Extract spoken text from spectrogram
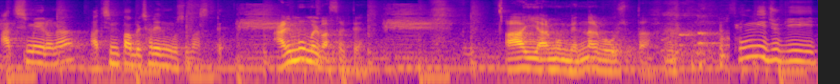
아침에 일어나 아침밥을 차리는 모습 봤을 때 알몸을 봤을 때. 아, 이 알몸 맨날 보고 싶다. 생리주기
